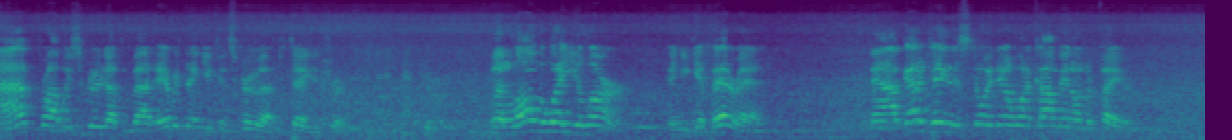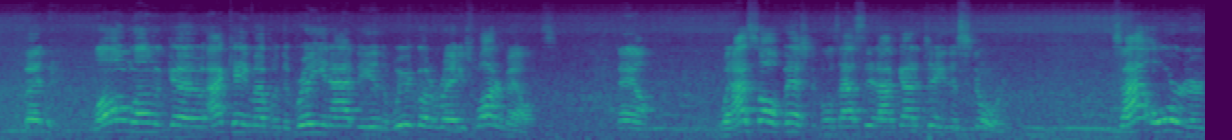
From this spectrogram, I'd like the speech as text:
I've probably screwed up about everything you can screw up, to tell you the truth. But along the way, you learn, and you get better at it. Now, I've got to tell you this story, and then I want to comment on the fair. But long, long ago, I came up with the brilliant idea that we were going to raise watermelons. Now, when I saw vegetables, I said, I've got to tell you this story. So I ordered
